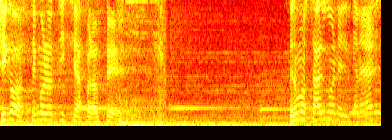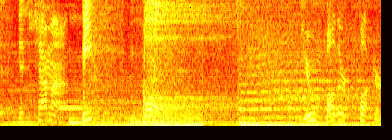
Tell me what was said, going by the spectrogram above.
Chicos, tengo noticias para ustedes. Tenemos algo en el canal que se llama BitBot. You motherfucker.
